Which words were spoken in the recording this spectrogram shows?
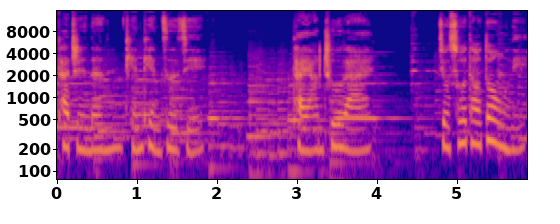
它只能舔舔自己。太阳出来，就缩到洞里，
